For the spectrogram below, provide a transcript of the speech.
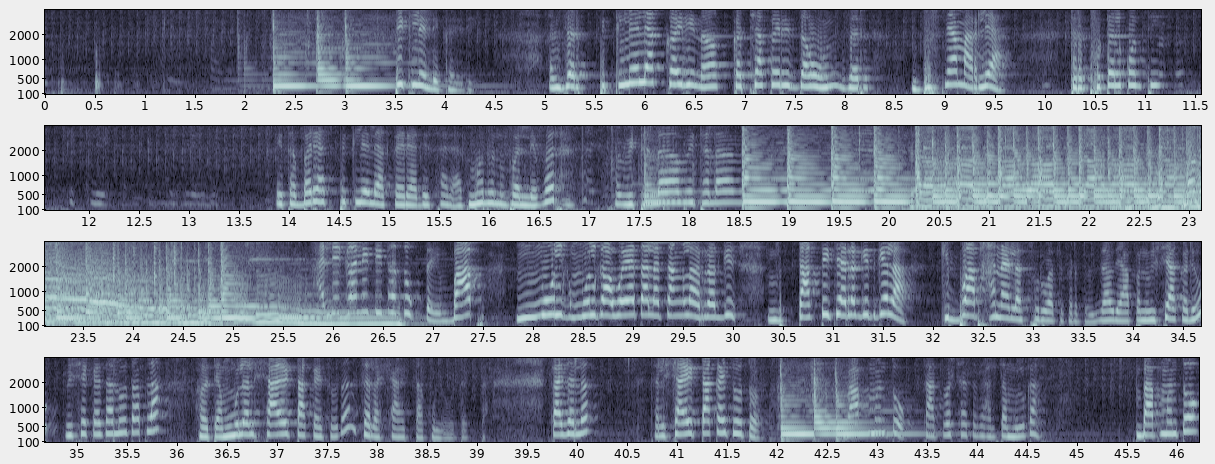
पिकलेली कैरी आणि जर पिकलेल्या कैरीनं कच्च्या कैरीत जाऊन जर भुसण्या मारल्या तर फुटल कोणती? इथं बऱ्याच पिकलेल्या कैऱ्या दिसाल्यात म्हणून बोलले बर. विठ्ठल विठ्ठल. हल्ली गणित इथं चुकतंय. बाप मुल मुलगा वयात आला चांगला रगीत ताकदीच्या रगीत गेला की बाप हाणायला सुरुवात करतो जाऊ दे आपण विषयाकडे येऊ. विषय काय चालू होता आपला? हो त्या मुलाला शाळेत टाकायचं होतं चला शाळेत टाकून होतं काय झालं? त्याला शाळेत टाकायचं होतं. बाप म्हणतो सात वर्षाचा झालता मुलगा. बाप म्हणतो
